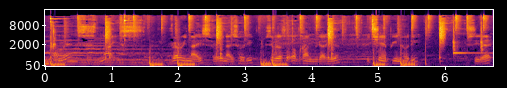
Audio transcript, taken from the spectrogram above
Man. This is nice. Very nice, very nice hoodie. See what other kind we got here? The champion hoodie. You See that?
